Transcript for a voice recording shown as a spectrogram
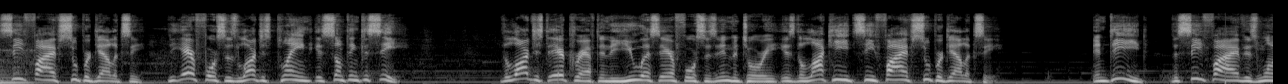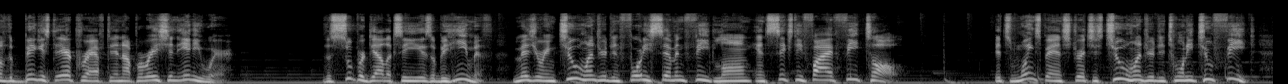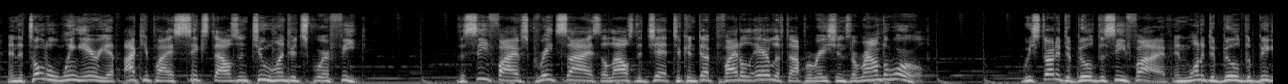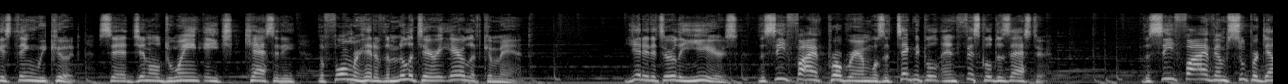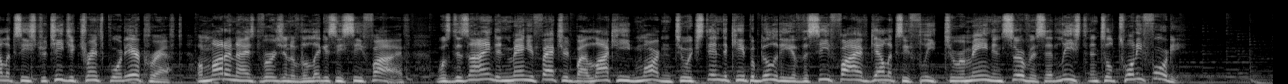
C-5 Super Galaxy, the Air Force's largest plane, is something to see. The largest aircraft in the U.S. Air Force's inventory is the Lockheed C-5 Super Galaxy. Indeed, the C-5 is one of the biggest aircraft in operation anywhere. The Super Galaxy is a behemoth, measuring 247 feet long and 65 feet tall. Its wingspan stretches 222 feet, and the total wing area occupies 6,200 square feet. The C-5's great size allows the jet to conduct vital airlift operations around the world. We started to build the C-5 and wanted to build the biggest thing we could, said General Duane H. Cassidy, the former head of the Military Airlift Command. Yet in its early years, the C-5 program was a technical and fiscal disaster. The C-5M Super Galaxy Strategic Transport Aircraft, a modernized version of the legacy C-5, was designed and manufactured by Lockheed Martin to extend the capability of the C-5 Galaxy fleet to remain in service at least until 2040.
